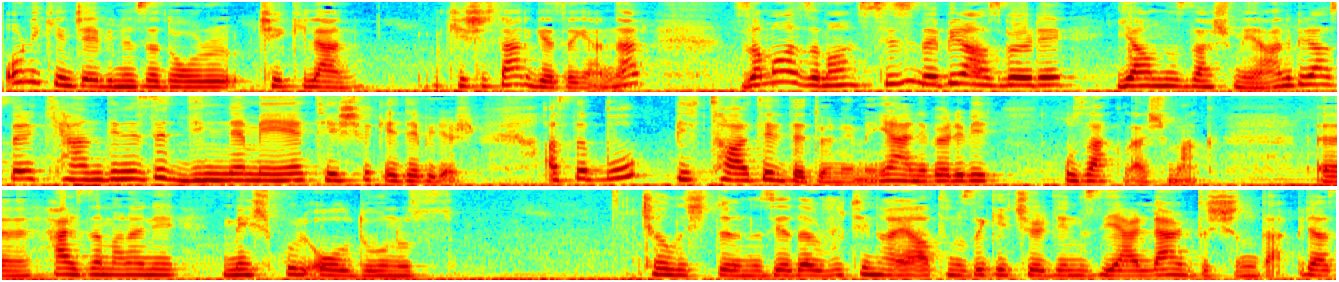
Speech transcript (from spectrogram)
12. evinize doğru çekilen kişisel gezegenler zaman zaman sizi de biraz böyle yalnızlaşmaya yani biraz böyle kendinizi dinlemeye teşvik edebilir. Aslında bu bir tatil de dönemi. Yani böyle bir uzaklaşmak. Her zaman hani meşgul olduğunuz çalıştığınız ya da rutin hayatınızı geçirdiğiniz yerler dışında biraz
